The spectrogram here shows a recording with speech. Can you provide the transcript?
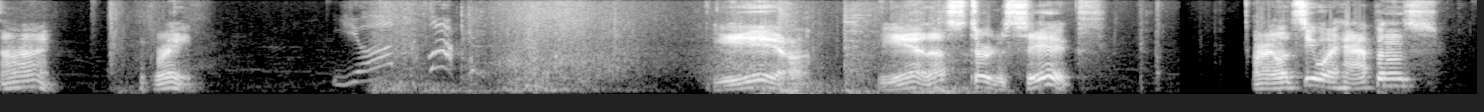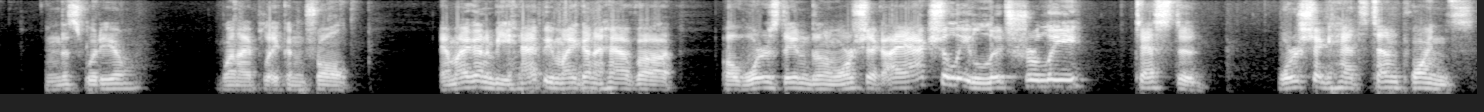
Alright. Great. Yeah. Yeah, that's turn six. Alright, let's see what happens in this video when I play Control. Am I going to be happy? Am I going to have a, a worse day than Warshak? I actually literally tested. Warshak had 10 points.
